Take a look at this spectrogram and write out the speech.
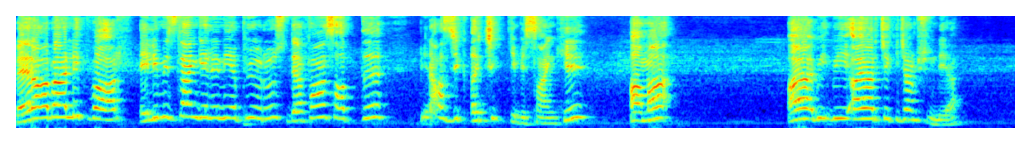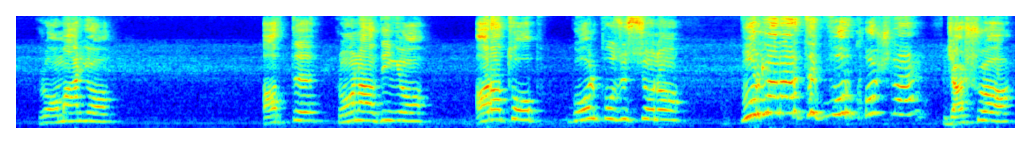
beraberlik var. Elimizden geleni yapıyoruz. Defans hattı birazcık açık gibi sanki. Ama Aya- bir, bir ayar çekeceğim şimdi ya. Romario attı. Ronaldinho ara top. Gol pozisyonu. Vur lan artık vur koş lan. Joshua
